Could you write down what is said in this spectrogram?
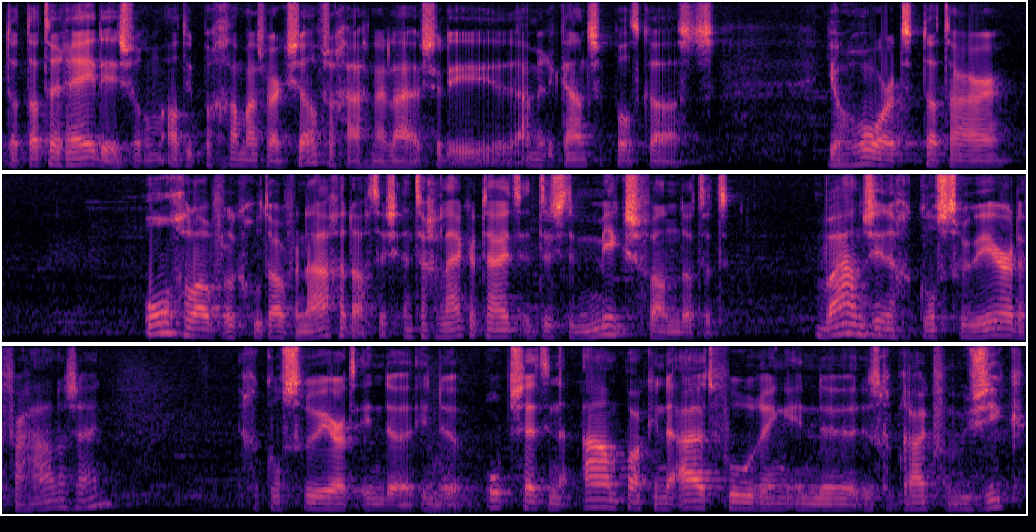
dat dat de reden is waarom al die programma's waar ik zelf zo graag naar luister, die de Amerikaanse podcasts, je hoort dat daar ongelooflijk goed over nagedacht is. En tegelijkertijd, het is de mix van dat het waanzinnig geconstrueerde verhalen zijn. Geconstrueerd in de, in de opzet, in de aanpak, in de uitvoering, in de, het gebruik van muziek.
